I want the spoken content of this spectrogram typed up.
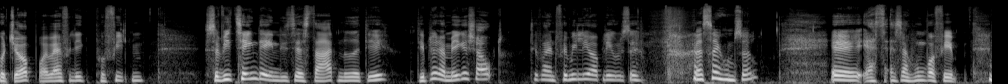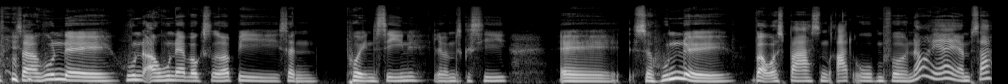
på job, og i hvert fald ikke på film. Så vi tænkte egentlig til at starte med, at det, det blev da mega sjovt. Det var en familieoplevelse. Hvad sagde hun selv? øh, ja, altså hun var fem. Så hun, øh, hun, og hun er vokset op i sådan på en scene, eller hvad man skal sige. Øh, så hun øh, var også bare sådan ret åben for, nå ja, jamen så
